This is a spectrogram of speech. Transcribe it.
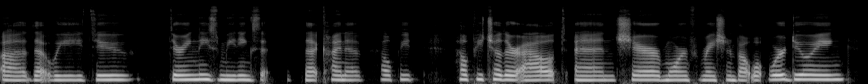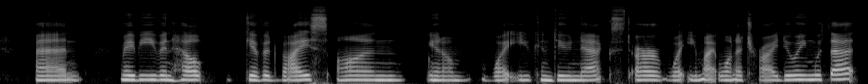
uh, that we do during these meetings that, that kind of help each, help each other out and share more information about what we're doing and maybe even help give advice on, you know, what you can do next or what you might want to try doing with that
